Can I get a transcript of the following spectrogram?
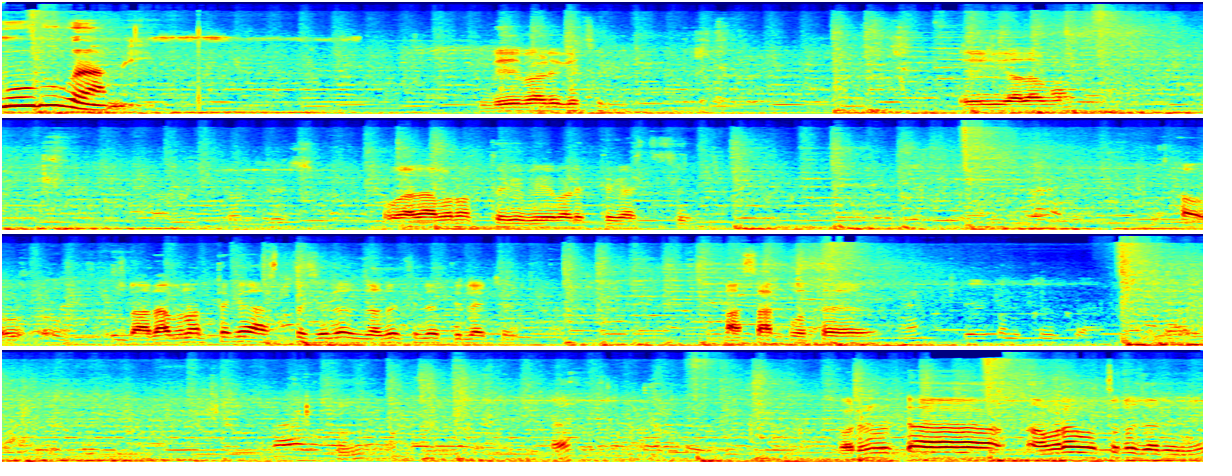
মুরু গ্রামে। বিয়ে বাড়ি এই ও আদাবনার থেকে বিয়ে বাড়ির থেকে আসতেছিল। আদাবনার থেকে আসতেছিল যাদের ছিল তিলেটে আসার পথে হ্যাঁ? ঘটনাটা আমরা অতটা জানি না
